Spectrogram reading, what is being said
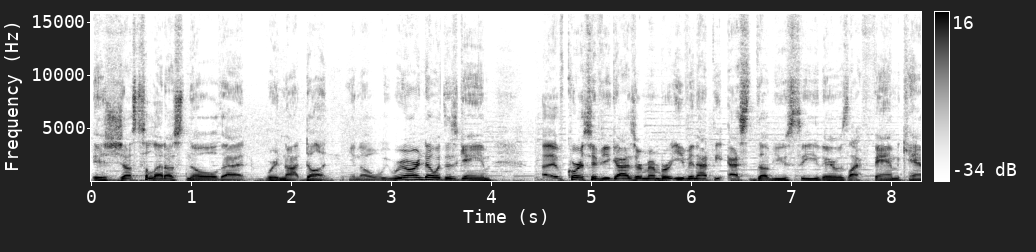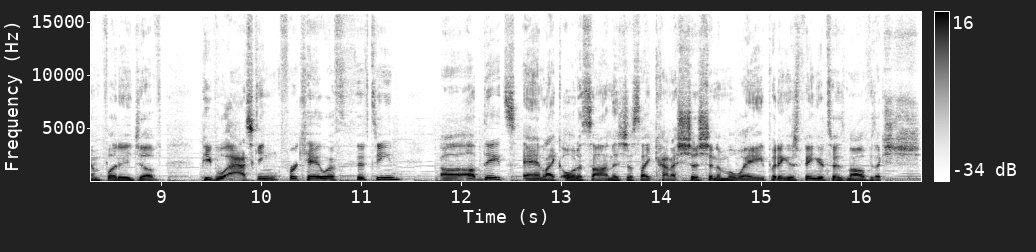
is just to let us know that we're not done. You know, we, we aren't done with this game. Uh, of course, if you guys remember, even at the SWC, there was like fam cam footage of people asking for KOF 15 uh, updates, and like Oda-san is just like kind of shushing him away, putting his finger to his mouth. He's like, "Shh,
